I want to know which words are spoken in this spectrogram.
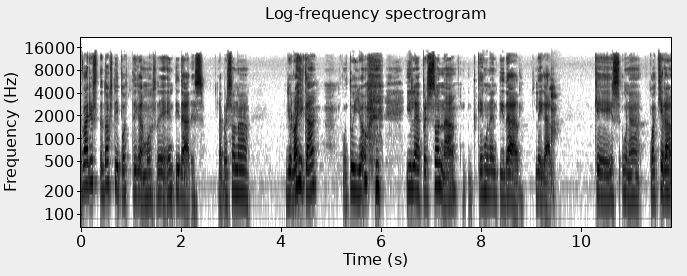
varios, dos tipos, digamos, de entidades. La persona biológica, tú y yo, y la persona que es una entidad legal, que es una, cualquiera,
